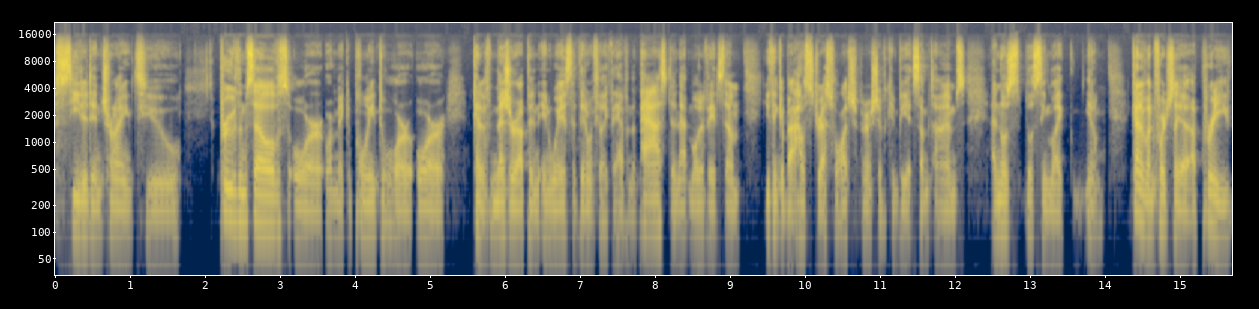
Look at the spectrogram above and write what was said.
seated in trying to prove themselves or or make a point or or kind of measure up in, in ways that they don't feel like they have in the past and that motivates them. You think about how stressful entrepreneurship can be at sometimes and those those seem like you know kind of unfortunately a, a pretty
